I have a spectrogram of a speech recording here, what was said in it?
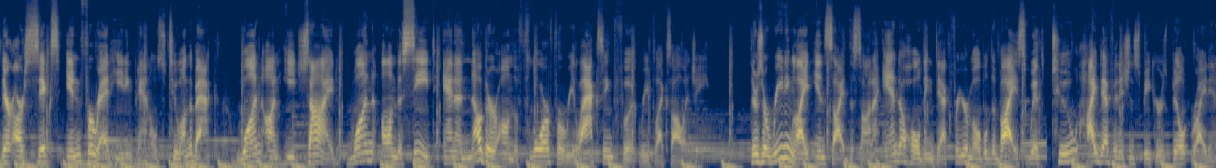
There are six infrared heating panels, two on the back, one on each side, one on the seat, and another on the floor for relaxing foot reflexology. There's a reading light inside the sauna and a holding deck for your mobile device with two high definition speakers built right in.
